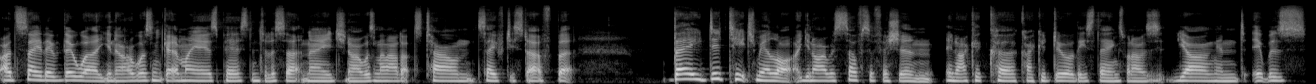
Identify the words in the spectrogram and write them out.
I'd say they they were, you know, I wasn't getting my ears pierced until a certain age, you know, I wasn't allowed up to town, safety stuff, but they did teach me a lot. You know, I was self-sufficient, you know, I could cook, I could do all these things when I was young and it was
